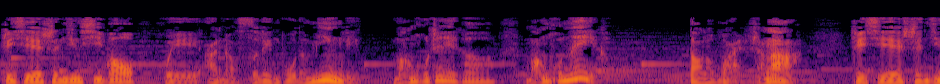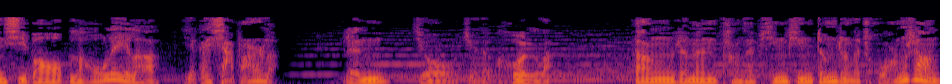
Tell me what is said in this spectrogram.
这些神经细胞会按照司令部的命令忙活这个，忙活那个。到了晚上啊，这些神经细胞劳累了，也该下班了，人就觉得困了。当人们躺在平平整整的床上，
